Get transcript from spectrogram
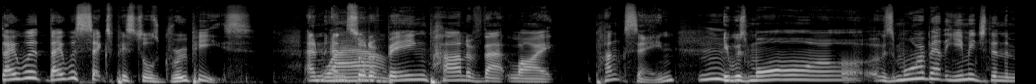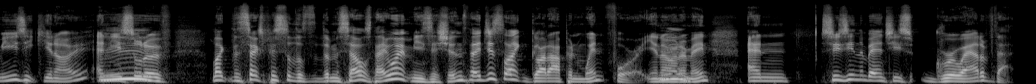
they were they were Sex Pistols groupies. And and sort of being part of that like punk scene, Mm. it was more it was more about the image than the music, you know? And you sort Mm. of like the Sex Pistols themselves, they weren't musicians. They just like got up and went for it, you know Mm. what I mean? And Siouxsie and the Banshees grew out of that.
